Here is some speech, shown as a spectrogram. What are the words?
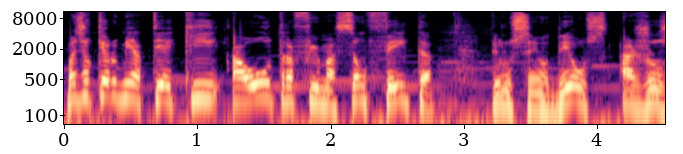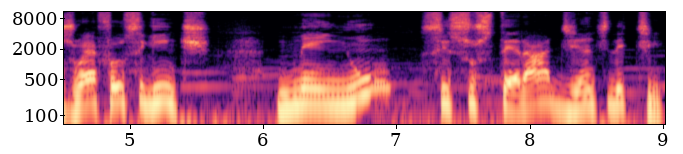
Mas eu quero me ater aqui a outra afirmação feita pelo Senhor Deus a Josué foi o seguinte: nenhum se susterá diante de ti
